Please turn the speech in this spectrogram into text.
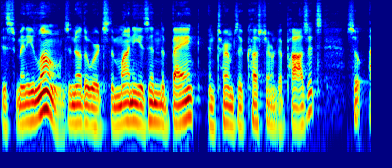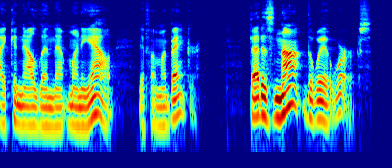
this many loans. In other words the money is in the bank in terms of customer deposits so i can now lend that money out if i'm a banker. That is not the way it works.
